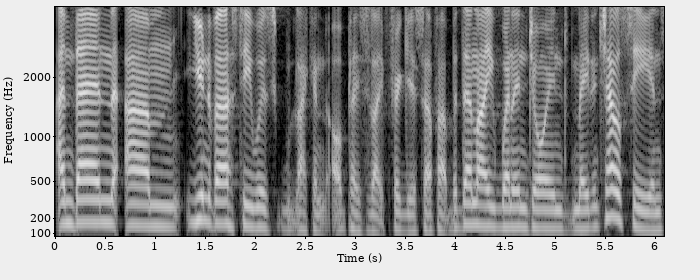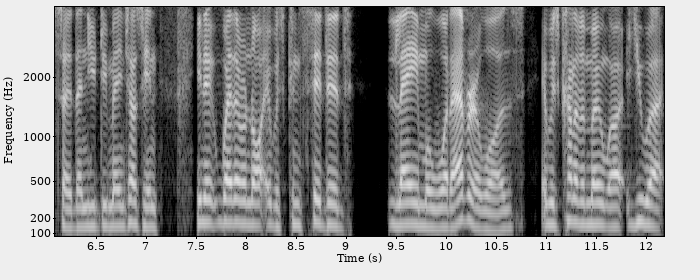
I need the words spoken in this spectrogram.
and then um, university was like an odd place to like figure yourself out. But then I went and joined Made in Chelsea, and so then you do Made in Chelsea, and you know whether or not it was considered lame or whatever it was, it was kind of a moment where you were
